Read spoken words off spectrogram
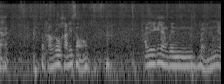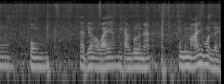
จากสงครามโลกครั้งที่สองอันนี้ก็ยังเป็นเหมือนยังคงแต่เดิมเอาไว้มีการบูรณะยังเป็นไม้อยู่หมดเลย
